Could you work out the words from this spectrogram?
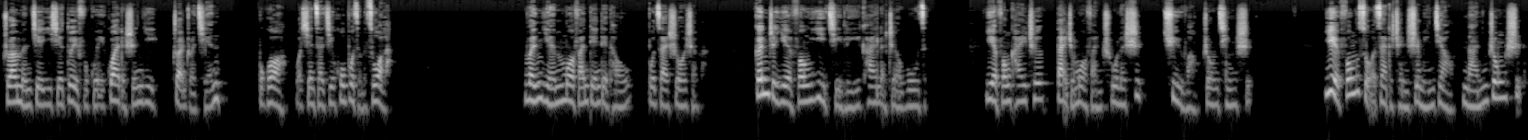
专门接一些对付鬼怪的生意，赚赚钱。”不过我现在几乎不怎么做了。闻言，莫凡点点头，不再说什么，跟着叶枫一起离开了这屋子。叶枫开车带着莫凡出了市，去往中青市。叶枫所在的城市名叫南中市，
